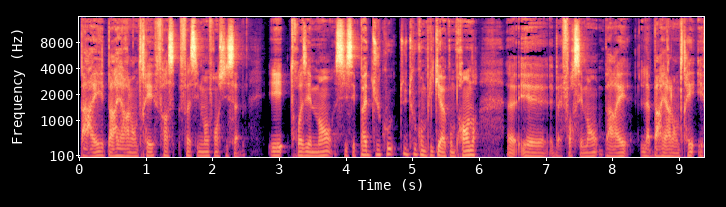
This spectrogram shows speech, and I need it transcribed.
pareil, barrière à l'entrée, facilement franchissable. Et troisièmement, si c'est pas du, coup, du tout compliqué à comprendre, euh, eh ben forcément, pareil, la barrière à l'entrée est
